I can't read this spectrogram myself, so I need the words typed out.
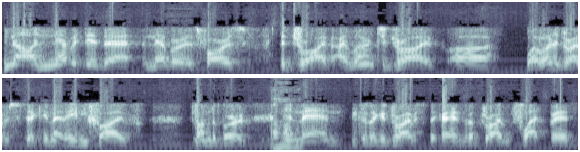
No, I never did that. Never, as far as the drive, I learned to drive. Uh, well, I learned to drive a stick in that '85 Thunderbird, Uh-huh. and then because I could drive a stick, I ended up driving flatbed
